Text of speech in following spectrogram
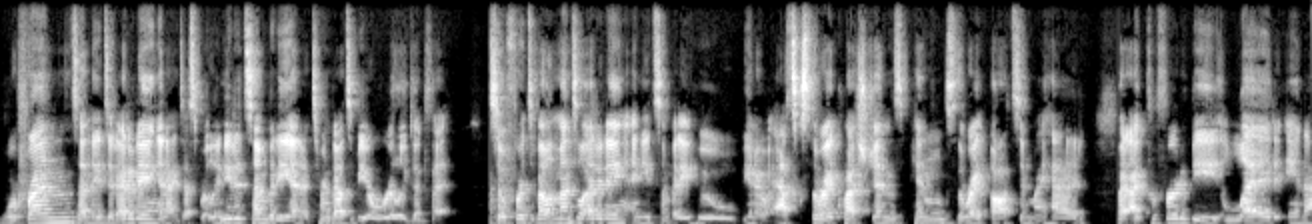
were friends and they did editing and I desperately needed somebody and it turned out to be a really good fit. So for developmental editing, I need somebody who, you know, asks the right questions, pins the right thoughts in my head. But I prefer to be led in a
